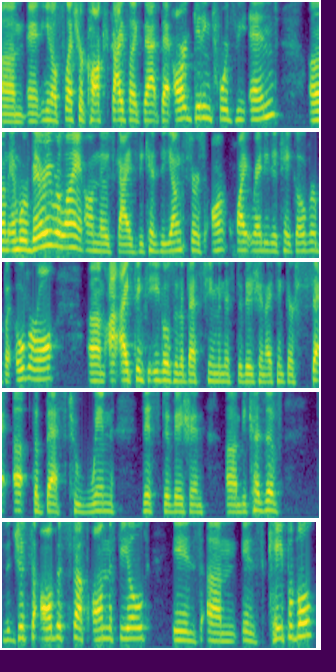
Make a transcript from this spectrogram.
um, and you know Fletcher Cox, guys like that that are getting towards the end. Um, and we're very reliant on those guys because the youngsters aren't quite ready to take over. But overall, um, I, I think the Eagles are the best team in this division. I think they're set up the best to win this division um, because of the, just the, all the stuff on the field is um, is capable,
